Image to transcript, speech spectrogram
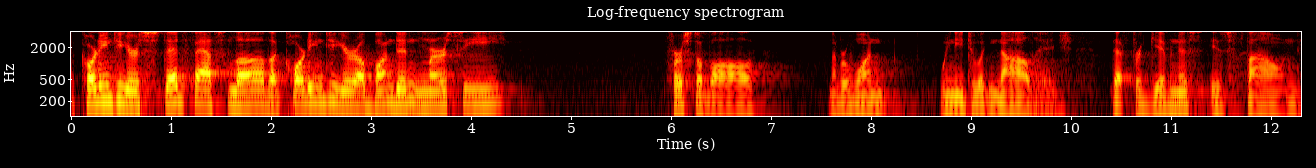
according to your steadfast love according to your abundant mercy. First of all number 1 we need to acknowledge that forgiveness is found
